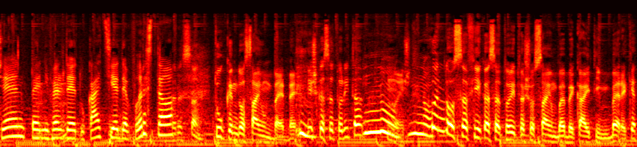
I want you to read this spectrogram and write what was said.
gen, pe nivel de educație, de vârstă. Interesant. Tu când o să ai un bebe, ești căsătorită? Nu, ești. nu. Când o să fii căsătorită și o să ai un bebe, că ai timp bere, chiar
